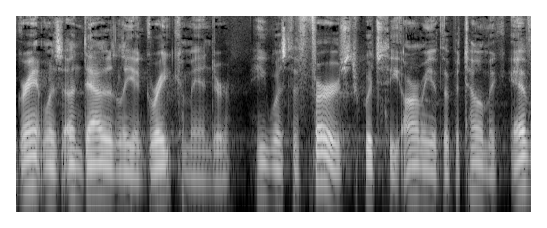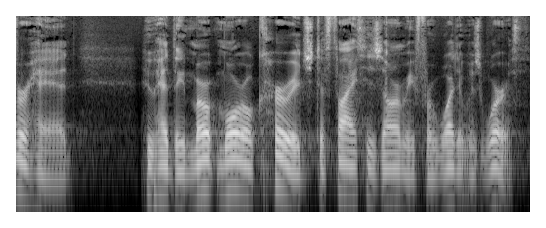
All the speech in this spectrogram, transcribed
Grant was undoubtedly a great commander he was the first which the Army of the Potomac ever had who had the moral courage to fight his army for what it was worth.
